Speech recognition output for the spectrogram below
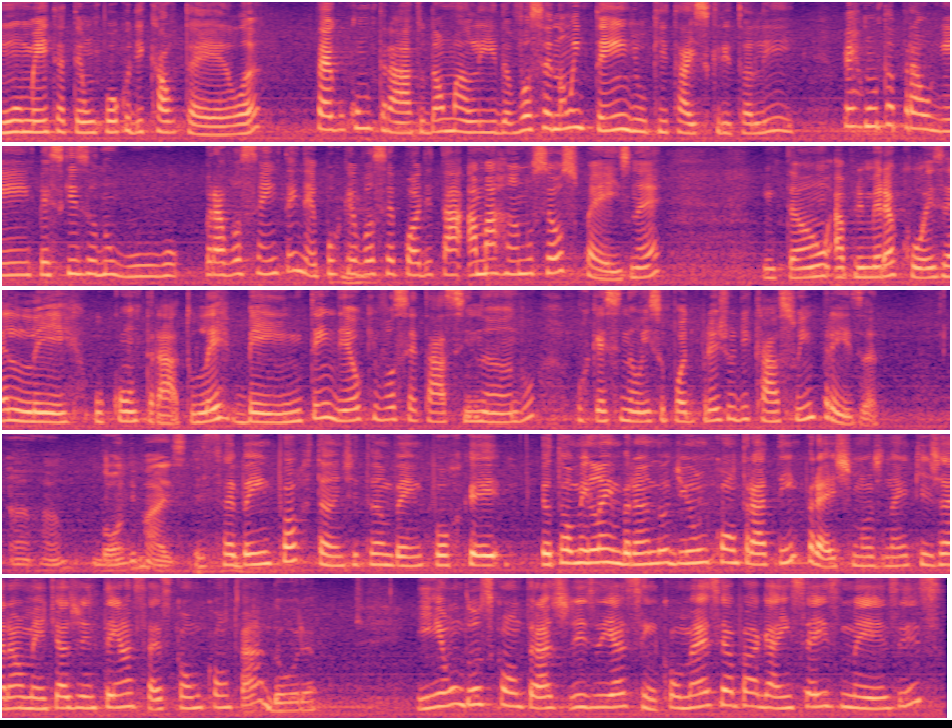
um momento é ter um pouco de cautela, pega o contrato, dá uma lida. Você não entende o que está escrito ali? Pergunta para alguém, pesquisa no Google para você entender, porque uhum. você pode estar tá amarrando os seus pés, né? Então, a primeira coisa é ler o contrato, ler bem, entender o que você está assinando, porque senão isso pode prejudicar a sua empresa. Uhum, bom demais. Isso é bem importante também, porque eu estou me lembrando de um contrato de empréstimos, né, que geralmente a gente tem acesso como contadora. E um dos contratos dizia assim: comece a pagar em seis meses,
